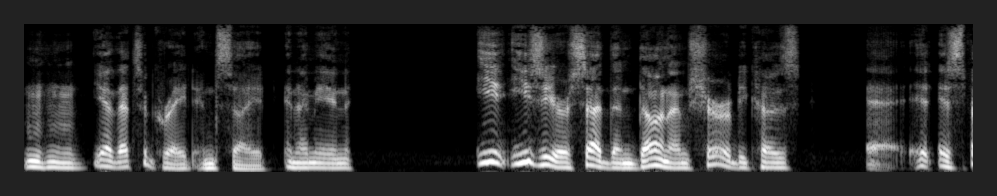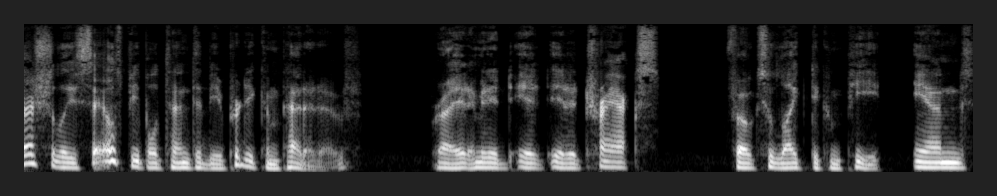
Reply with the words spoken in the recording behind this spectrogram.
Mm-hmm. Yeah, that's a great insight. And I mean, e- easier said than done, I'm sure, because uh, especially salespeople tend to be pretty competitive, right? I mean, it, it, it attracts folks who like to compete and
